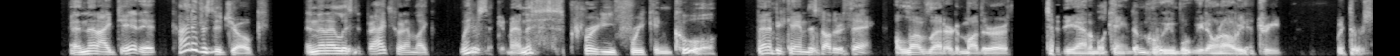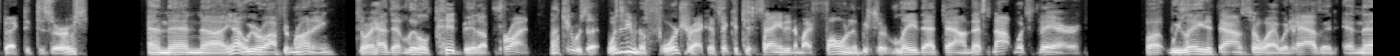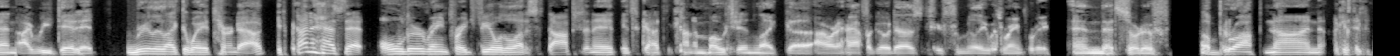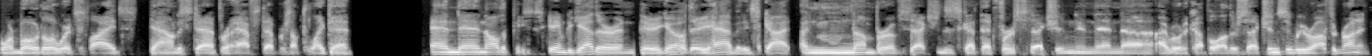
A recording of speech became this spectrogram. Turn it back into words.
And then I did it kind of as a joke. And then I listened back to it. I'm like, wait a second, man, this is pretty freaking cool. Then it became this other thing, a love letter to Mother Earth, to the animal kingdom, who we, we don't always treat with the respect it deserves. And then, uh, you know, we were off and running. So I had that little tidbit up front. Not sure it was a, wasn't even a four track. I think it just sang it into my phone and we sort of laid that down. That's not what's there, but we laid it down so I would have it. And then I redid it. Really like the way it turned out. It kind of has that older Rain Parade feel with a lot of stops in it. It's got the kind of motion like uh, hour and a half ago does, if you're familiar with Rain Parade. And that sort of abrupt, non, I guess it's more modal where it slides down a step or a half step or something like that. And then all the pieces came together and there you go. There you have it. It's got a number of sections. It's got that first section. And then uh, I wrote a couple other sections and we were off and running.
